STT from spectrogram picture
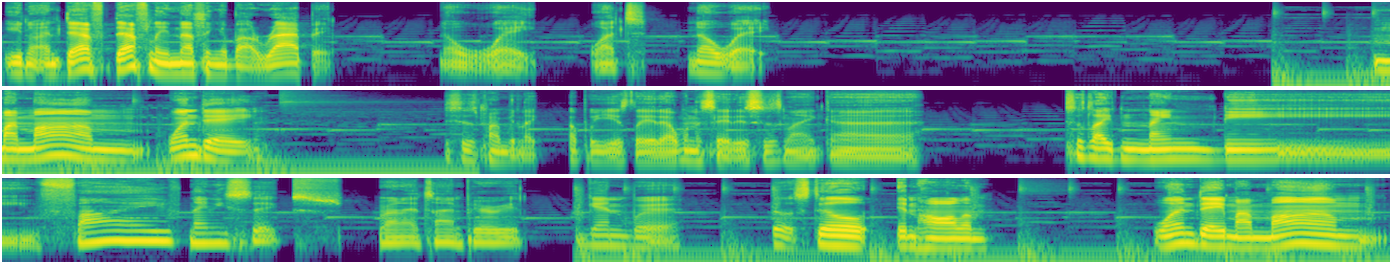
you know, and def- definitely nothing about rapping. No way. What? No way. My mom, one day, this is probably like a couple years later, I want to say this is like, uh, this is like 95, 96, around that time period. Again, where still, in Harlem. One day, my mom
